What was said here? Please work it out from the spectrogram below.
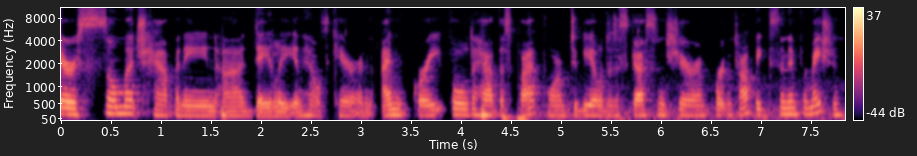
There's so much happening uh, daily in healthcare, and I'm grateful to have this platform to be able to discuss and share important topics and information.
